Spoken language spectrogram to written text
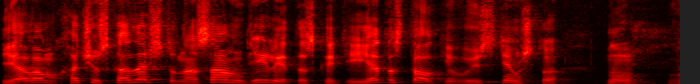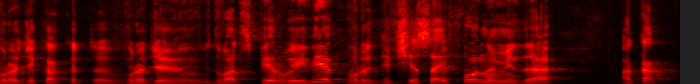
Я вам хочу сказать, что на самом деле, так сказать, я-то сталкиваюсь с тем, что, ну, вроде как это, вроде в 21 век, вроде все с айфонами, да, а как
